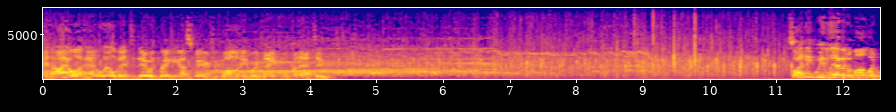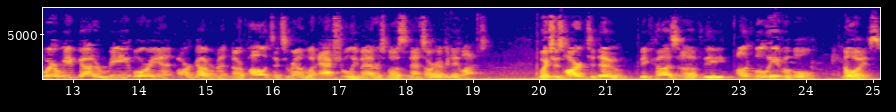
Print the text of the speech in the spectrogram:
And Iowa had a little bit to do with bringing us marriage equality, and we're thankful for that too. So I think we live in a moment where we've got to reorient our government and our politics around what actually matters most, and that's our everyday lives which is hard to do because of the unbelievable noise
